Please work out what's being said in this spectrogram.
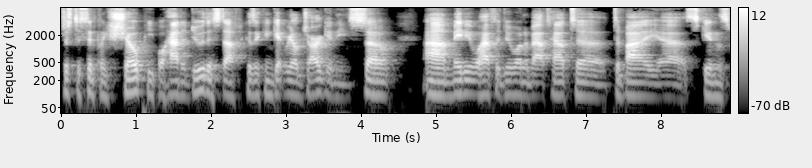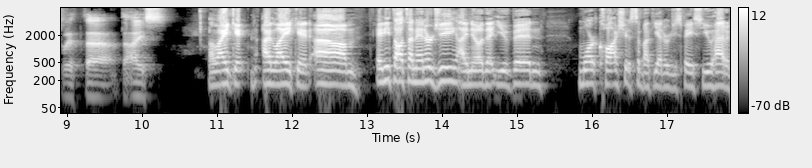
just to simply show people how to do this stuff because it can get real jargony. So um, maybe we'll have to do one about how to to buy uh, skins with uh, the ice. I like it. I like it. Um, any thoughts on energy? I know that you've been more cautious about the energy space. You had a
